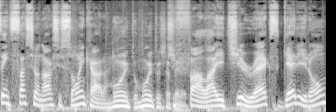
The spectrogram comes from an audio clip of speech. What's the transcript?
Sensacional esse som, hein, cara? Muito, muito, Te Chapeleiro. falar aí, T-Rex, Get It On,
